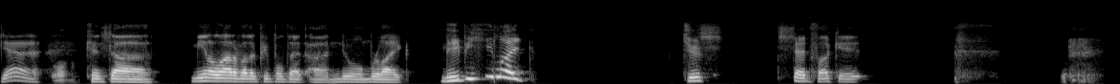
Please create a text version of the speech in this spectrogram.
Yeah, Yeah. because uh, me and a lot of other people that uh, knew him were like, maybe he like just said fuck it.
